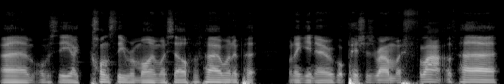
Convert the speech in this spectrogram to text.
Um, obviously, I constantly remind myself of her when I put when I you know I've got pictures around my flat of her.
